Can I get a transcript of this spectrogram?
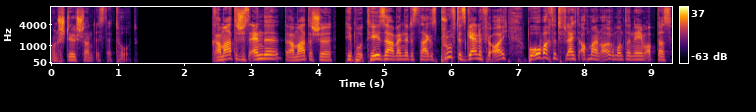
und Stillstand ist der Tod. Dramatisches Ende, dramatische Hypothese am Ende des Tages. Prooft es gerne für euch. Beobachtet vielleicht auch mal in eurem Unternehmen, ob das,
